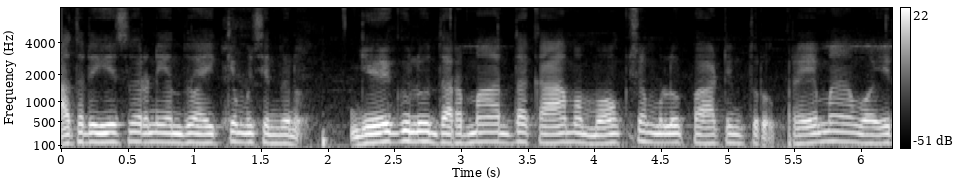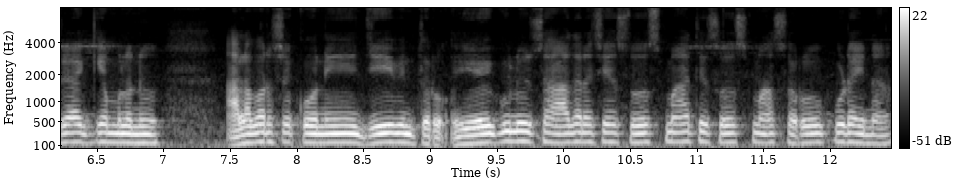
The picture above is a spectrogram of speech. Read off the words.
అతడు ఈశ్వరుని ఎందు ఐక్యము చెందును. ఏగులు ధర్మార్థ కామ మోక్షములు పాటింతురు. ప్రేమ వైరాగ్యములను అలవరుచుకొని జీవింతురు. ఏగులు సాధన చే సూక్ష్మాతి సూక్ష్మ స్వరూపుడైన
